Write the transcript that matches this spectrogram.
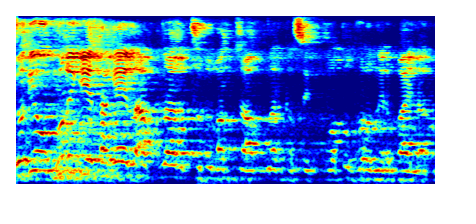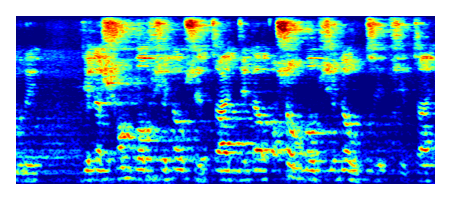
যদিও ভুলে গিয়ে থাকেন আপনার ছোট বাচ্চা আপনার কাছে কত ধরনের বায়না করে যেটা সম্ভব সেটাও সে চায়, যেটা অসম্ভব সেটাও সে- চায়।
